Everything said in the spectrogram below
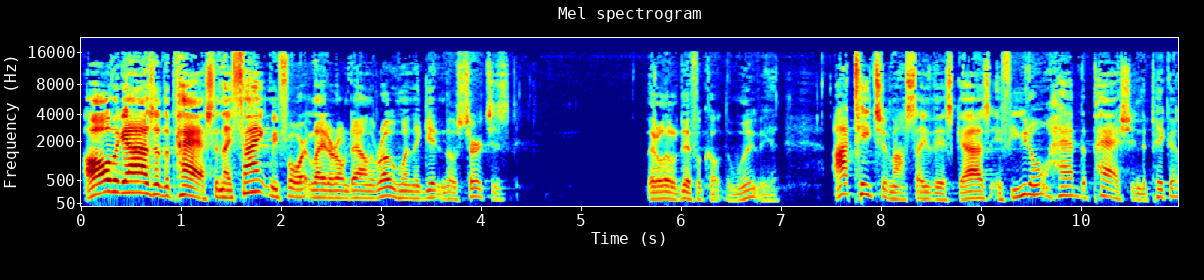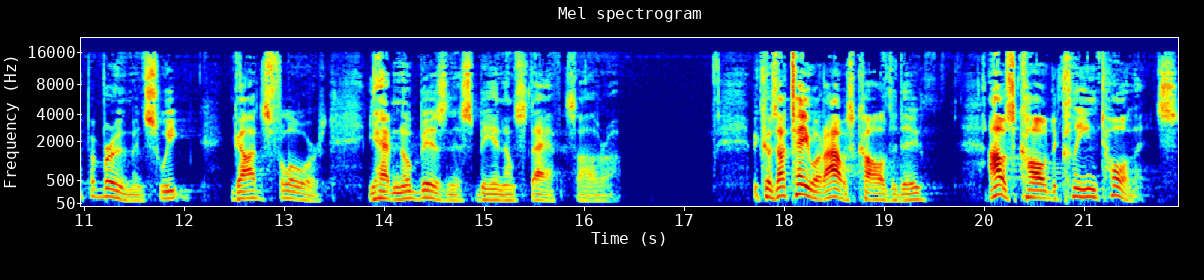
All the guys of the past, and they thank me for it later on down the road when they get in those churches, they're a little difficult to move in. I teach them, I say this, guys, if you don't have the passion to pick up a broom and sweep God's floors, you have no business being on staff at Solid Rock. Because I tell you what I was called to do. I was called to clean toilets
